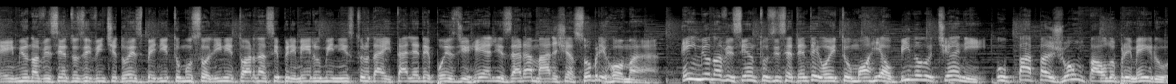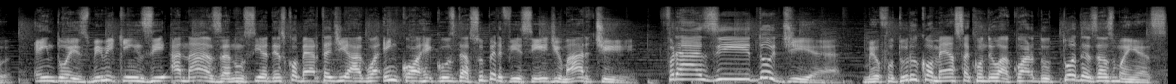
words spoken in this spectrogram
Em 1922, Benito Mussolini torna-se primeiro-ministro da Itália depois de realizar a marcha sobre Roma. Em 1978, morre Albino Luciani, o Papa João Paulo I. Em 2015, a NASA anuncia a descoberta de água em córregos da superfície de Marte. Frase do dia. Meu futuro começa quando eu acordo todas as manhãs.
